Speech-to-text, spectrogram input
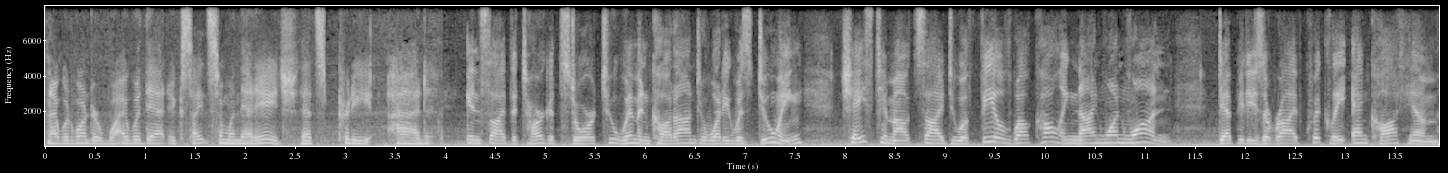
and I would wonder why would that excite someone that age? That's pretty odd. Inside the Target store, two women caught on to what he was doing, chased him outside to a field while calling 911. Deputies arrived quickly and caught him.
